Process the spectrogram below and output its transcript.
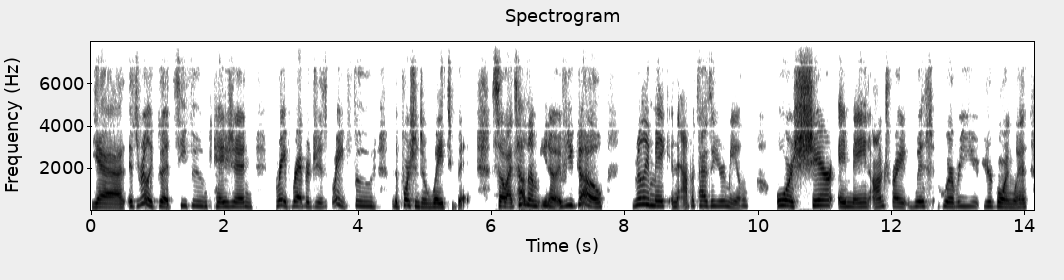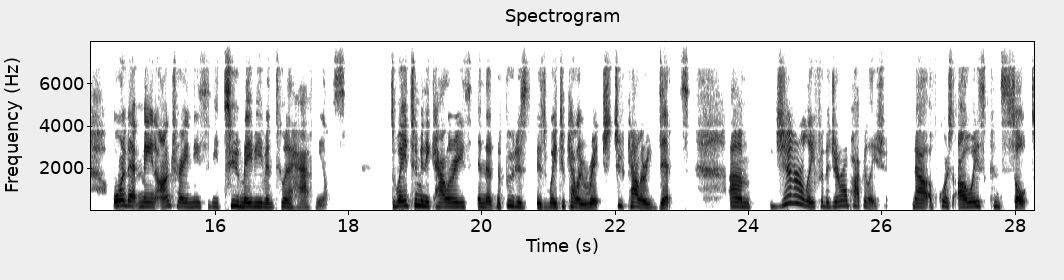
yeah, it's really good. Seafood, Cajun, great beverages, great food. The portions are way too big. So I tell them, you know, if you go, really make an appetizer your meal or share a main entree with whoever you, are going with, or that main entree needs to be two, maybe even two and a half meals. It's way too many calories, and the, the food is, is way too calorie rich, too calorie dense. Um, generally, for the general population, now, of course, always consult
